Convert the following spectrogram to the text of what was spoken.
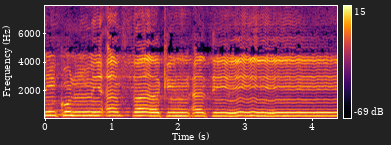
لكل أفاك أثيم.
